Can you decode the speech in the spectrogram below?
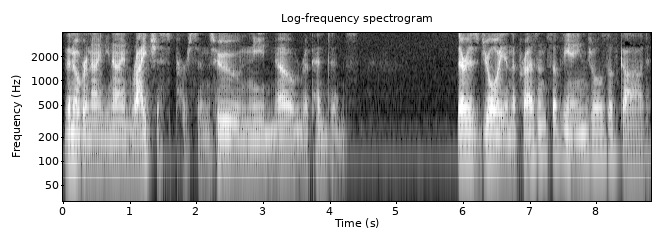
than over 99 righteous persons who need no repentance. There is joy in the presence of the angels of God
